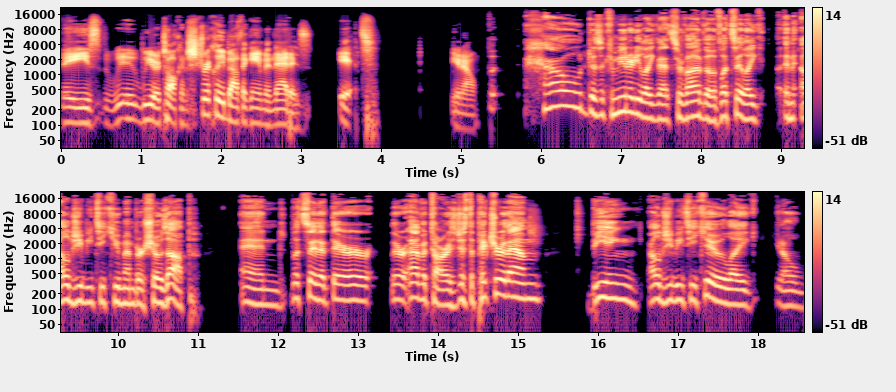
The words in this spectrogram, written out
These we, we are talking strictly about the game, and that is it. You know, but how does a community like that survive though if let's say like an lgbtq member shows up and let's say that their their avatar is just a picture of them being lgbtq like you know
